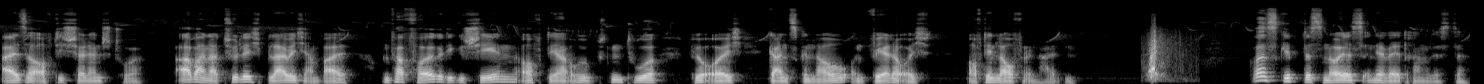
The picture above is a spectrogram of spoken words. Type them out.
also auf die Challenge Tour. Aber natürlich bleibe ich am Ball und verfolge die Geschehen auf der European Tour für euch ganz genau und werde euch auf den Laufenden halten. Was gibt es Neues in der Weltrangliste?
